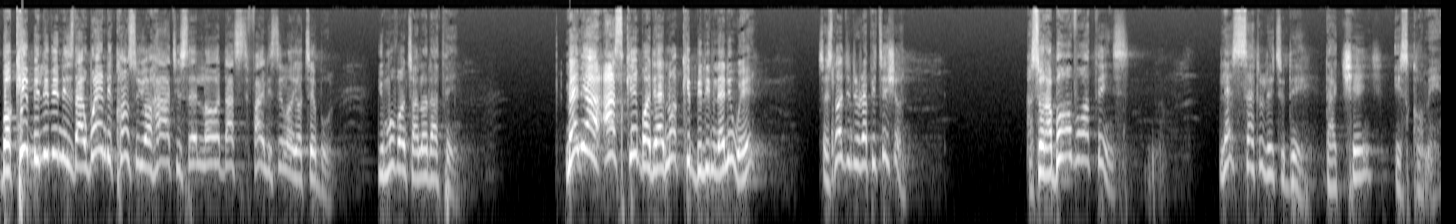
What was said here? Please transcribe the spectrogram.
But keep believing is that when it comes to your heart, you say, Lord, that file is still on your table. You move on to another thing. Many are asking, but they are not keep believing anyway. So it's not in the repetition. And so, above all things, let's settle it today that change is coming.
